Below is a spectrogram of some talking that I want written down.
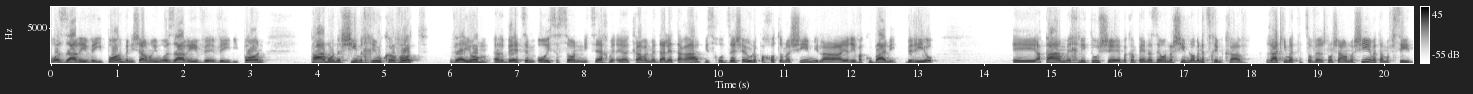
ווזארי ואיפון, ונשארנו עם ווזארי ועם איפון. פעם עונשים הכריעו קרבות, והיום בעצם אורי ששון ניצח קרב על מדליית ארד, בזכות זה שהיו לו פחות עונשים מליריב הקובאני בריו. Uh, הפעם החליטו שבקמפיין הזה עונשים לא מנצחים קרב, רק אם אתה צובר שלושה עונשים אתה מפסיד.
